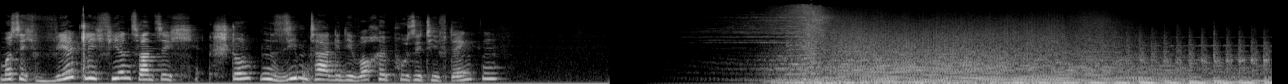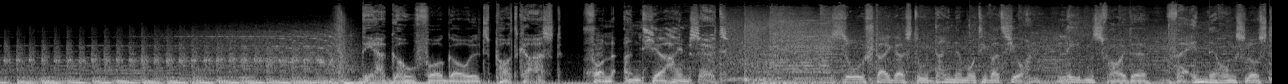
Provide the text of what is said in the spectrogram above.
Muss ich wirklich 24 Stunden, sieben Tage die Woche positiv denken? Der Go for Gold Podcast von Antje Heimsöth. So steigerst du deine Motivation, Lebensfreude, Veränderungslust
